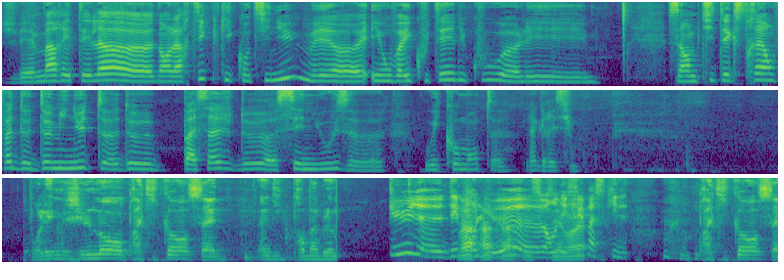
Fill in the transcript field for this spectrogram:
Je vais m'arrêter là euh, dans l'article qui continue, mais euh, et on va écouter du coup euh, les. C'est un petit extrait en fait de deux minutes de passage de euh, CNews euh, où ils commentent euh, l'agression. Pour les musulmans pratiquants, ça indique probablement euh, des Ah, banlieues, ah, ah, euh, en effet, parce qu'ils pratiquants, ça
